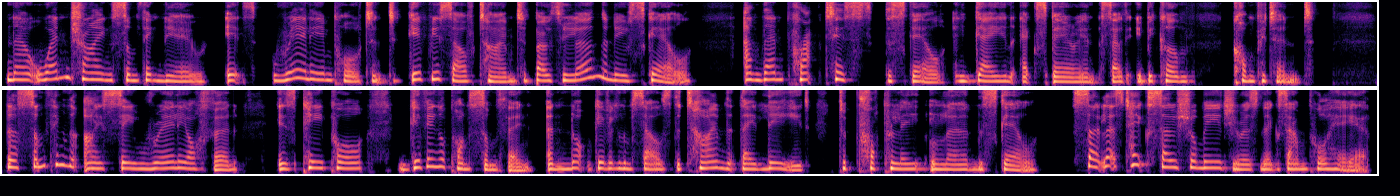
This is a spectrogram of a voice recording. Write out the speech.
Now, when trying something new, it's really important to give yourself time to both learn the new skill and then practice the skill and gain experience so that you become competent. Now, something that I see really often is people giving up on something and not giving themselves the time that they need to properly learn the skill. So let's take social media as an example here.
